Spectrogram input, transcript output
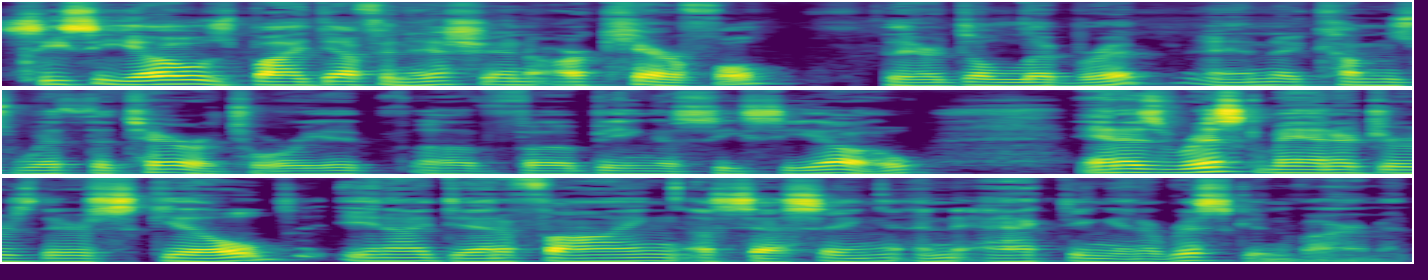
CCOs, by definition, are careful, they're deliberate, and it comes with the territory of, of uh, being a CCO. And as risk managers, they're skilled in identifying, assessing, and acting in a risk environment.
